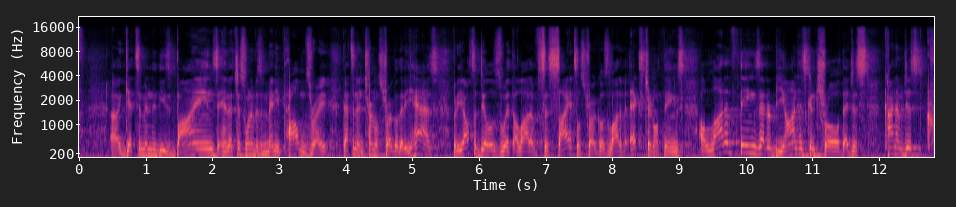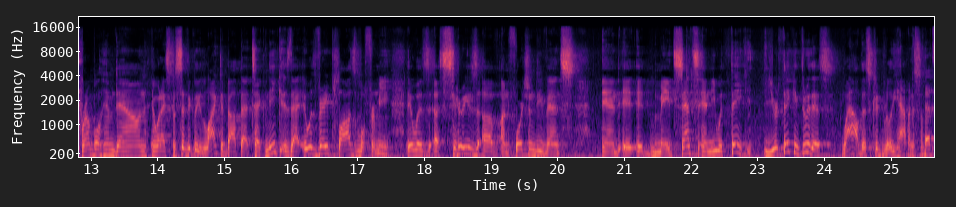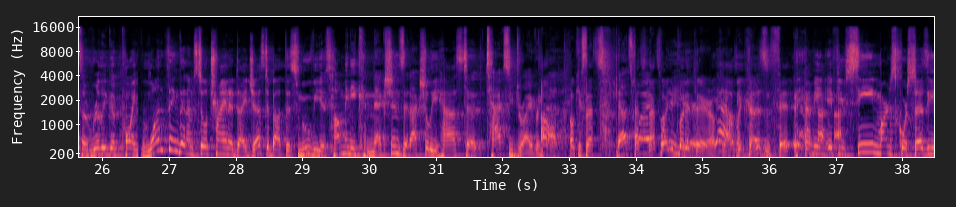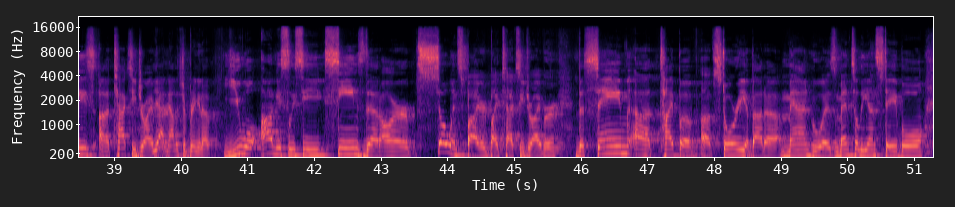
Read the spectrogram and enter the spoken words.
uh, gets him into these binds, and that's just one of his many problems, right? That's an internal struggle that he has, but he also deals with a lot of societal struggles, a lot of external things, a lot of things that are beyond his control that just kind of just crumble him down. And what I specifically liked about that technique is that it was very plausible for me. It was a series of unfortunate events and it, it made sense and you would think you're thinking through this wow this could really happen to somebody That's a really good point. One thing that I'm still trying to digest about this movie is how many connections it actually has to Taxi Driver. oh That- okay so that's That's why, that's why you put here. it there okay Yeah, i was like that doesn't fit I mean, if you've seen Martin Scorsese's uh, Taxi Driver, yeah now that you bring it up you will obviously see scenes that are so inspired by Taxi Driver. The same uh, type of, of story about a man who is mentally unstable,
